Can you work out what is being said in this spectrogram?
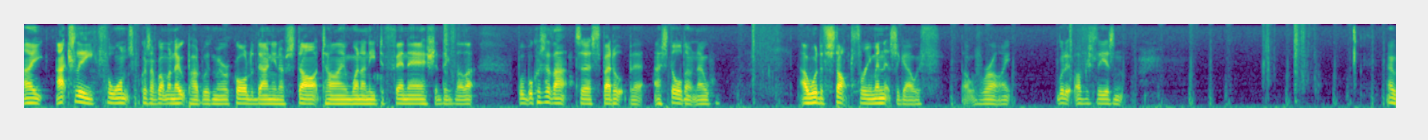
I actually, for once, because I've got my notepad with me, recorded down, you know, start time, when I need to finish, and things like that. But because of that uh, sped up bit, I still don't know. I would have stopped three minutes ago if that was right. But it obviously isn't. Oh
